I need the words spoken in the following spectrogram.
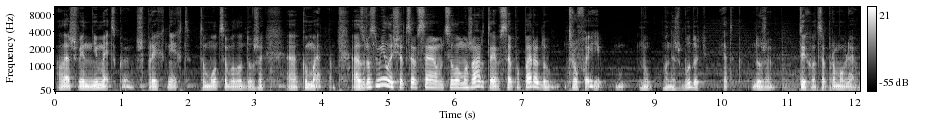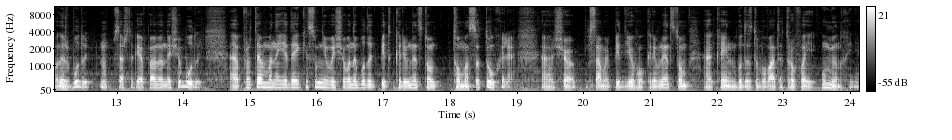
але ж він німецькою, шприхніхт, тому це було дуже е, кумедно. Е, зрозуміло, що це все в цілому жарти, все попереду, трофеї, ну, вони ж будуть, я так дуже. Тихо це промовляю. Вони ж будуть. Ну, все ж таки, я впевнений, що будуть. Е, Проте в мене є деякі сумніви, що вони будуть під керівництвом Томаса Тухеля, е, що саме під його керівництвом е, Кейн буде здобувати трофей у Мюнхені.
